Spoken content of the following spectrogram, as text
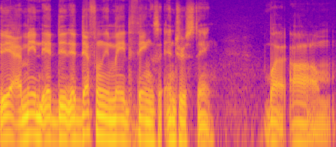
yeah, I mean it did. It definitely made things interesting. But um,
